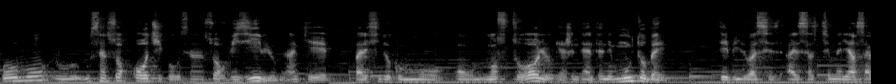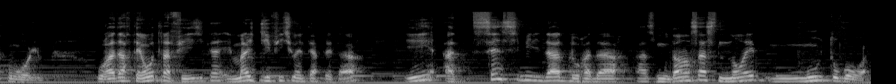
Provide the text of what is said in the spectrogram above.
como o, sensor óptico, o sensor visível, né, que é parecido com, com o nosso olho, que a gente entende muito bem, devido a, a essa semelhança com o olho. O radar tem outra física, é mais difícil de interpretar e a sensibilidade do radar às mudanças não é muito boa.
